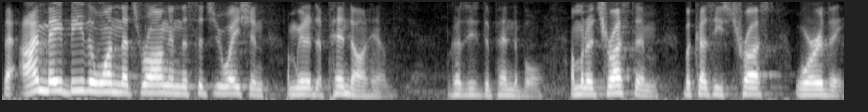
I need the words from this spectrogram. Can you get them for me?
that I may be the one that's wrong in this situation. I'm going to depend on Him because He's dependable. I'm going to trust Him because He's trustworthy.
